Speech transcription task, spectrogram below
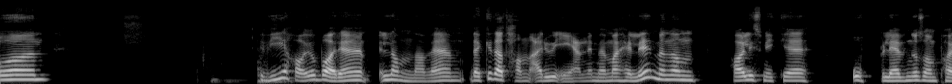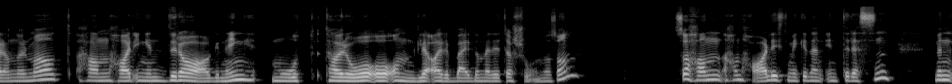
og vi har jo bare landa ved Det er ikke det at han er uenig med meg heller, men han har liksom ikke opplevd noe sånn paranormalt. Han har ingen dragning mot tarot og åndelig arbeid og meditasjon og sånn. Så han, han, har liksom ikke den interessen. Men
